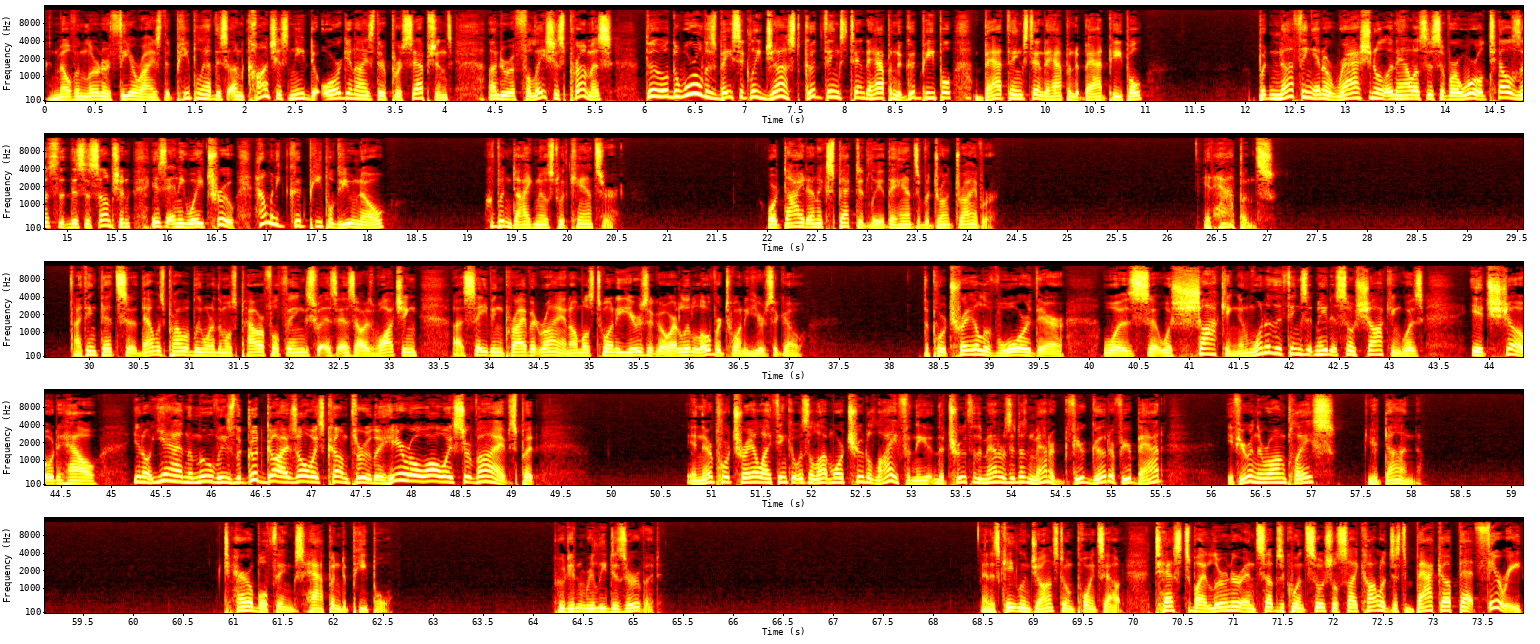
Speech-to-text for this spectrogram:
And Melvin Lerner theorized that people have this unconscious need to organize their perceptions under a fallacious premise the, the world is basically just. Good things tend to happen to good people, bad things tend to happen to bad people. But nothing in a rational analysis of our world tells us that this assumption is any way true. How many good people do you know who've been diagnosed with cancer? Or died unexpectedly at the hands of a drunk driver? It happens. I think that's uh, that was probably one of the most powerful things as, as I was watching uh, Saving Private Ryan almost 20 years ago, or a little over 20 years ago. The portrayal of war there was uh, was shocking, and one of the things that made it so shocking was it showed how you know yeah in the movies the good guys always come through, the hero always survives, but in their portrayal, I think it was a lot more true to life. And the the truth of the matter is, it doesn't matter if you're good or if you're bad if you're in the wrong place, you're done. Terrible things happen to people who didn't really deserve it. And as Caitlin Johnstone points out, tests by Lerner and subsequent social psychologists back up that theory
